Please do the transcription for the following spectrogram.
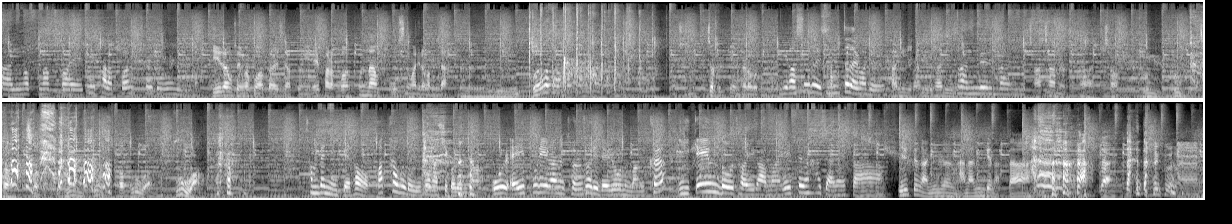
기계자동차 융합공학과의 18학번 최도훈입니다. 기계자동차 융합공학과에 재학 중인 18학번 혼남 오승환이라고 합니다. 진짜 술 게임 잘하거든요. 얘가 술을 진짜 잘 마셔요. 아니 아니 아니. 방금 난 자차는 자차 룽룽 자차 룽룽 자 들어와 들어와. 선배님께서 꽈탑으로 유명하시거든요. 올 에이프릴이라는 전설이 내려오는 만큼 이 게임도 저희가 아마 1등을 하지 않을까. 1등 아니면 안 하는 게 낫다. 나, 나, 다른 거야.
